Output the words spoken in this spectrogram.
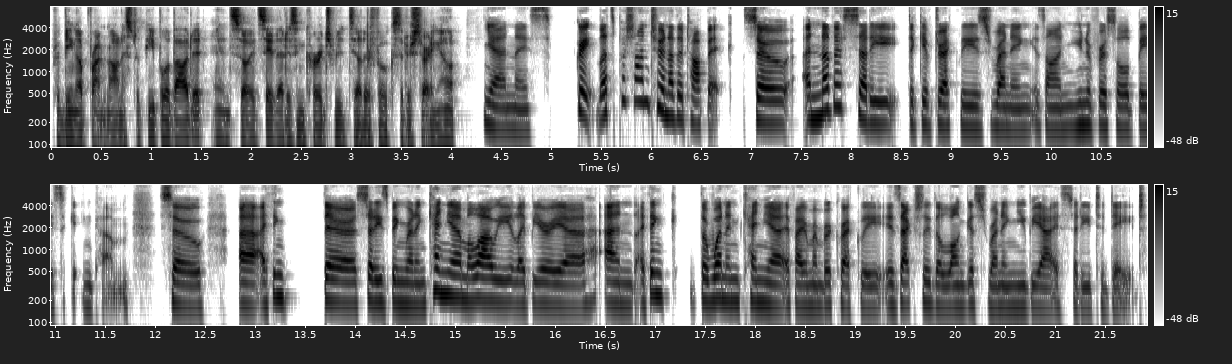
for being upfront and honest with people about it. And so I'd say that is encouragement to other folks that are starting out. Yeah, nice. Great. Let's push on to another topic. So, another study that GiveDirectly is running is on universal basic income. So, uh, I think there are studies being run in Kenya, Malawi, Liberia, and I think the one in Kenya, if I remember correctly, is actually the longest running UBI study to date.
